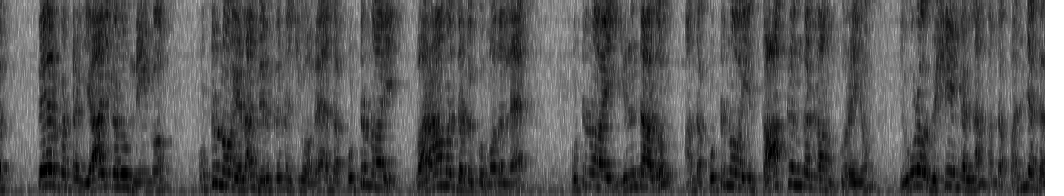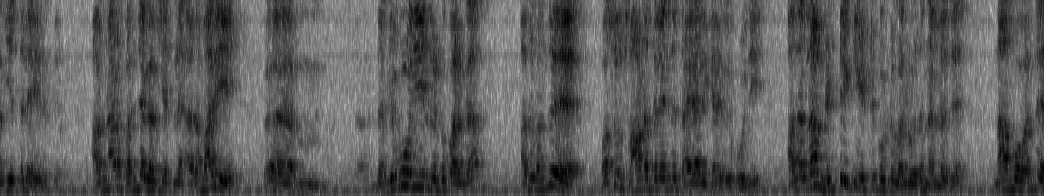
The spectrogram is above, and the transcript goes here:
எப்பேற்பட்ட வியாதிகளும் நீங்கும். புற்றுநோய் எல்லாம் இருக்குன்னு வச்சுக்கோங்க. அந்த புற்றுநோய் வராமல் தடுக்கும் முதல்ல. புற்றுநோய் இருந்தாலும் அந்த புற்றுநோயின் தாக்கங்கள்லாம் குறையும். இவ்வளோ விஷயங்கள்லாம் அந்த பஞ்சகவியத்தில் இருக்கு. அதனால பஞ்சகவியத்தில் அதை மாதிரி இந்த விபூதின்னு இருக்கு பாருங்க. அது வந்து பசு சாணத்திலேருந்து தயாரிக்கிற விபூதி. அதெல்லாம் நெற்றிக்கு இட்டு கொண்டு வருவது நல்லது. நாம் வந்து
